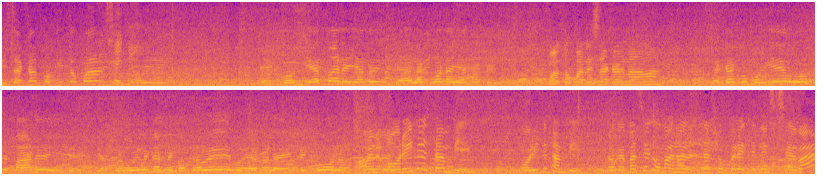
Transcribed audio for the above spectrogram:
Y saca poquito pan Señor. Eh, con 10 panes ya, no, ya la cola ya no sirve. ¿Cuántos panes sacan nada más? Saca como 10 o 12 panes y, y después vuelven a sacar otra vez, pues ya no la gente en cola. Bueno, ahorita están bien, ahorita están bien. Lo que pasa es que cuando la superintendencia se va,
